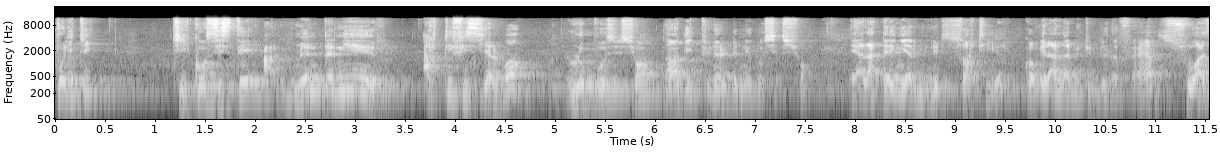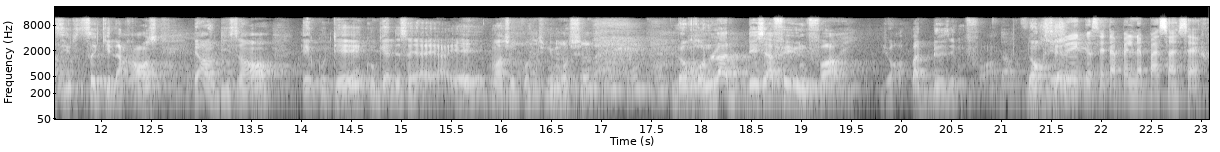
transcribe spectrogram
politique qui consistait à maintenir artificiellement l'opposition dans des tunnels de négociation. Et à la dernière minute, sortir, comme il a l'habitude de le faire, choisir ce qui l'arrange, et en disant, écoutez, de moi je continue mon chemin. Donc on l'a déjà fait une fois, il n'y aura pas de deuxième fois. Donc vous jugez que cet appel n'est pas sincère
